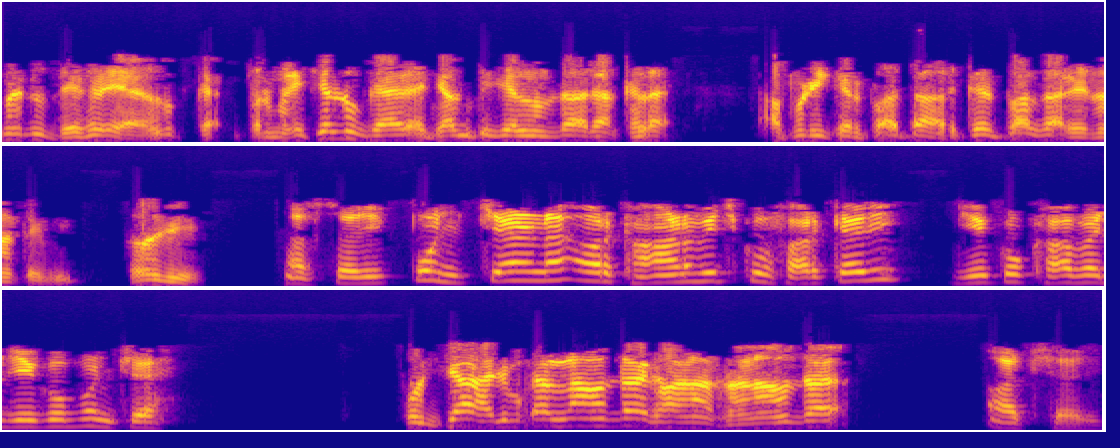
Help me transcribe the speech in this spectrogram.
ਮੈਨੂੰ ਦਿਖ ਰਿਹਾ ਪਰਮੇਸ਼ਰ ਨੂੰ ਕਹਿ ਰਿਹਾ ਜਗਤ ਚੱਲਣ ਦਾ ਰੱਖ ਲੈ ਆਪਣੀ ਕਿਰਪਾ ਧਾਰ ਕਿਰਪਾ ਕਰ ਇਹਨਾਂ ਤੇ ਵੀ। ਹਾਂਜੀ ਅੱਛਾ ਜੀ ਪੁੰਚਣ ਔਰ ਖਾਣ ਵਿੱਚ ਕੋਈ ਫ਼ਰਕ ਹੈ ਜੀ? ਜੇ ਕੋ ਖਾਵੇ ਜੇ ਕੋ ਪੁੰਚੈ ਪੁੰਚਾ ਹਜਮ ਕਰਨਾ ਹੁੰਦਾ ਖਾਣਾ ਖਾਣਾ ਹੁੰਦਾ। ਅੱਛਾ ਜੀ।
